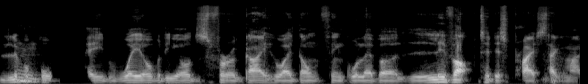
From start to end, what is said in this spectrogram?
Liverpool mm. paid way over the odds for a guy who I don't think will ever live up to this price tag, Mike.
